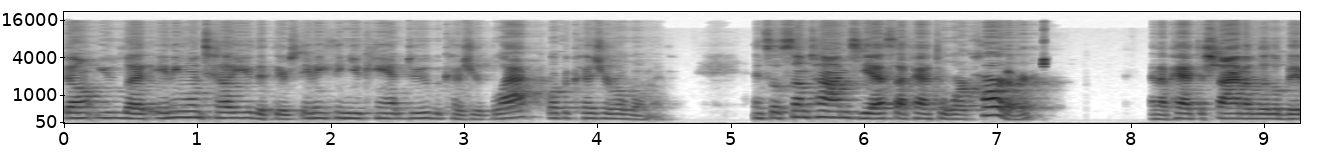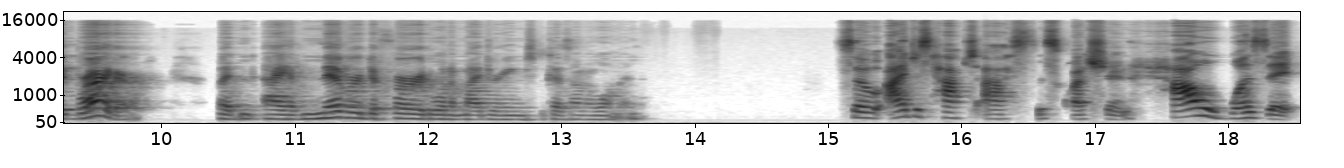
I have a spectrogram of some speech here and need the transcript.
don't you let anyone tell you that there's anything you can't do because you're black or because you're a woman. And so sometimes, yes, I've had to work harder and I've had to shine a little bit brighter, but I have never deferred one of my dreams because I'm a woman. So I just have to ask this question. How was it,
